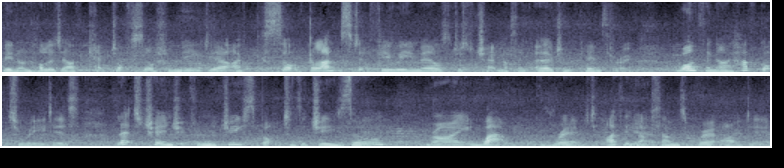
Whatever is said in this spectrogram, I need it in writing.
been on holiday, I've kept off social media, I've sort of glanced at a few emails just to check nothing urgent came through. One thing I have got to read is let's change it from the G spot to the G zone. right. Wow, great. I think Yeah. that sounds a great idea.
